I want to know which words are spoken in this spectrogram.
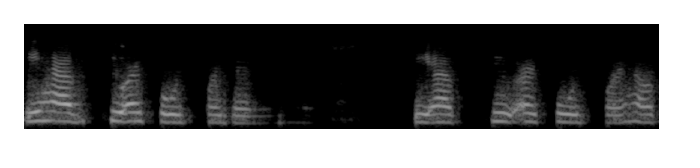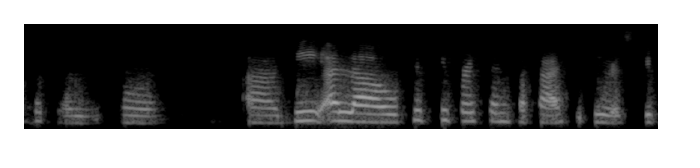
They have QR code for their menus. QR code for health declaration. Uh, they allow 50% capacity restricted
